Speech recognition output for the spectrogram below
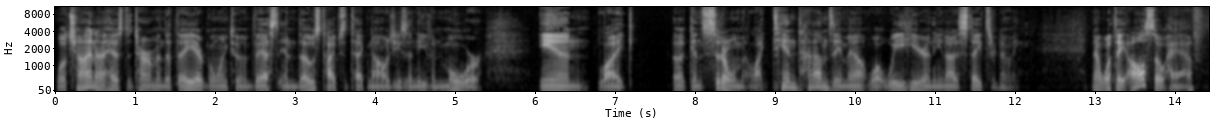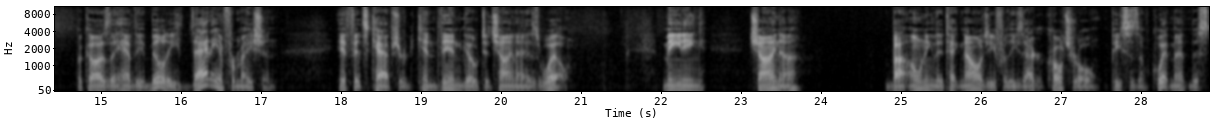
Well, China has determined that they are going to invest in those types of technologies and even more in like a considerable amount, like 10 times the amount what we here in the United States are doing. Now, what they also have, because they have the ability, that information, if it's captured, can then go to China as well. Meaning, China, by owning the technology for these agricultural pieces of equipment, this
